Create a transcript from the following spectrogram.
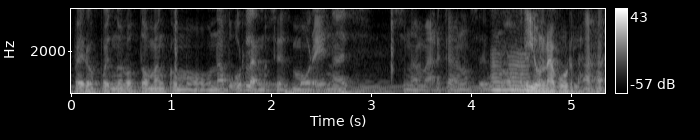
Pero pues no lo toman como una burla. O sea, es morena, es una marca, no sé, un Ajá. nombre. Y una burla. Ajá.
